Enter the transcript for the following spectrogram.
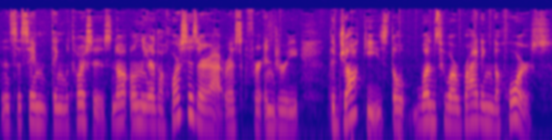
And it's the same thing with horses. Not only are the horses are at risk for injury, the jockeys, the ones who are riding the horse,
